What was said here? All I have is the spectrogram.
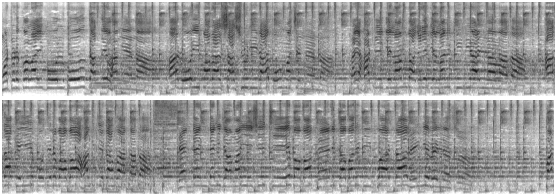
মটর কলাই গোল গোল দাঁতে ভাঙে না। আর ওই পাড়ার শাশুড়িরা বৌমা চেনে না। তাই হাটে গেলাম, বাজারে গেলাম, কিনে আনলাম আদা। আদা খেয়ে বোদের বাবা হাঁকছে গাদা গাদা। ড্যাং ড্যাং ড্যাং জামাই এসেছে, বাবা ফ্যান, খাবার, ডিব্বাটা ভেঙে ফেলেছে। পান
